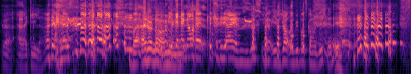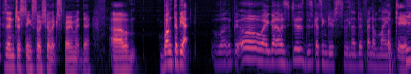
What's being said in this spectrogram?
Yeah, likely lah. I guess. but I don't know. I we mean, can hang out at TTDI and just, you know, eavesdrop on people's conversation. it's an interesting social experiment there. Um, buang tebiat. Buang te- Oh my god, I was just discussing this with another friend of mine. Okay. He,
